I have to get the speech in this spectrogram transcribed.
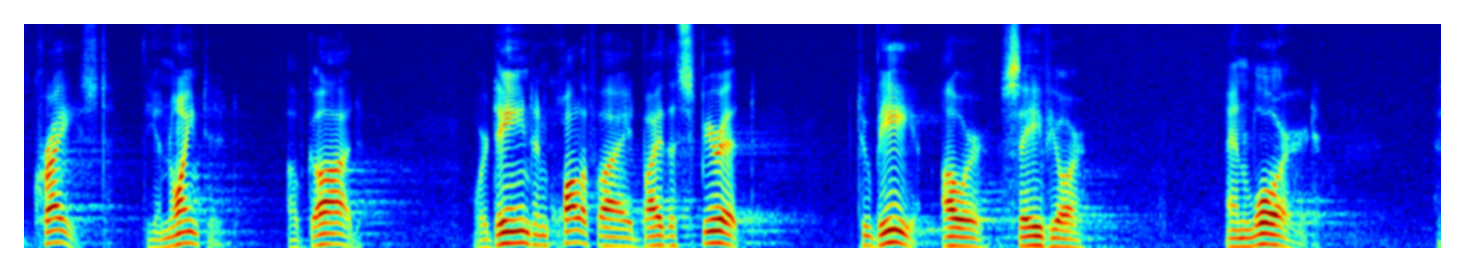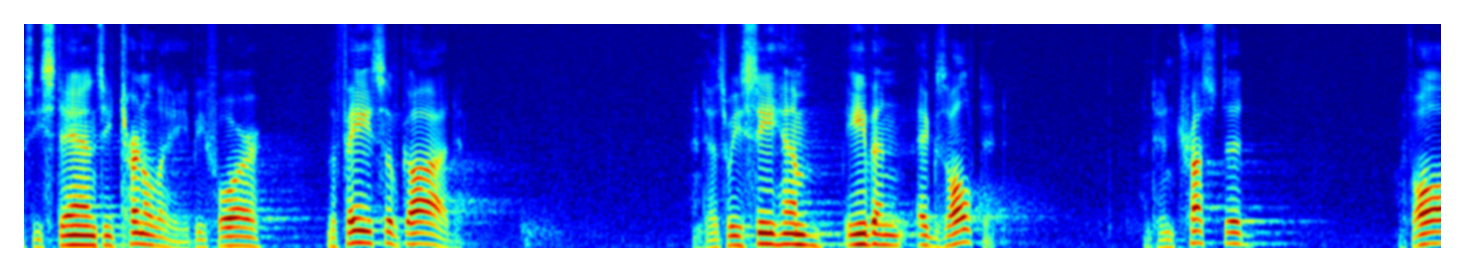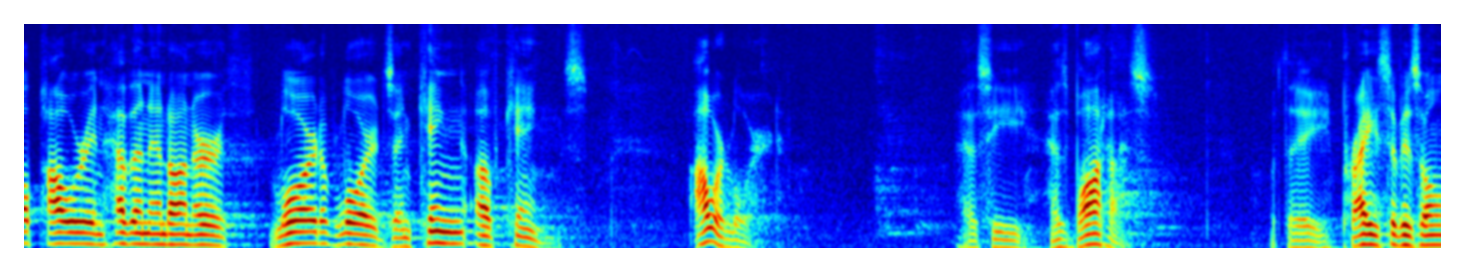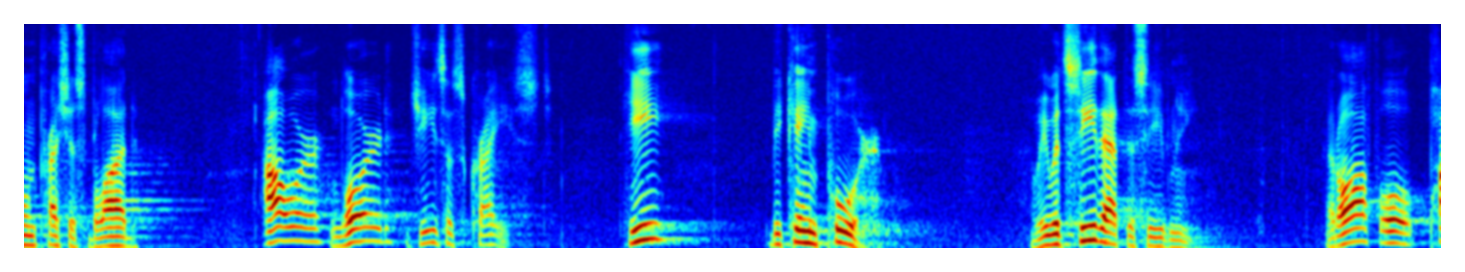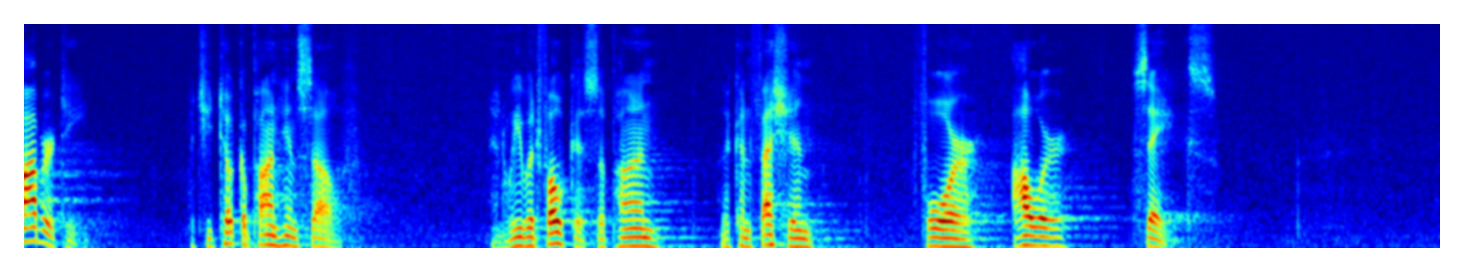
Christ, the anointed of God, ordained and qualified by the Spirit to be our Savior and Lord as He stands eternally before the face of God. And as we see Him even exalted and entrusted with all power in heaven and on earth, Lord of lords and King of kings, our Lord, as He has bought us with the price of His own precious blood, our Lord Jesus Christ. He became poor. We would see that this evening. That awful poverty which he took upon himself. And we would focus upon the confession for our sakes.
